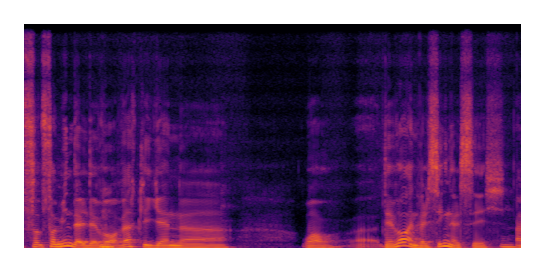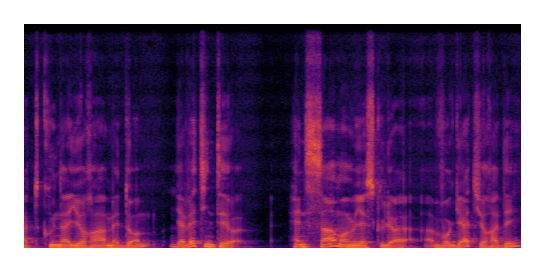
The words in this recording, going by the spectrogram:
för, för min del, det var verkligen, uh, wow, uh, det var en välsignelse att kunna göra med dem. Jag vet inte ensam om jag skulle ha vågat göra det,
